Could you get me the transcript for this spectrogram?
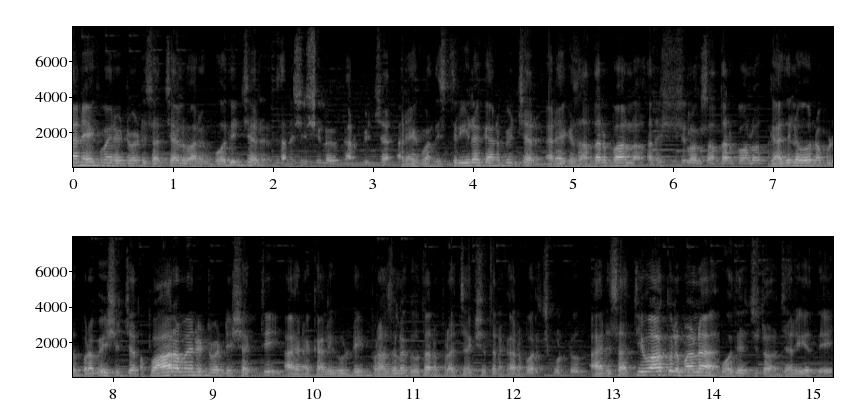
అనేకమైనటువంటి సత్యాలు వారికి బోధించారు. తన శిష్యులకు కనిపించారు. అనేక మంది స్త్రీలకు కనిపించారు. అనేక సందర్భాల్లో తన శిష్యులకు సందర్భంలో గదిలో ఉన్నప్పుడు ప్రవేశించారు. అపారమైనటువంటి శక్తి ఆయన కలిగి ఉండి ప్రజలకు తన ప్రత్యక్షతను కనపరుచుకుంటూ ఆయన సత్యవాకులు మళ్ళా బోధించడం జరిగింది.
